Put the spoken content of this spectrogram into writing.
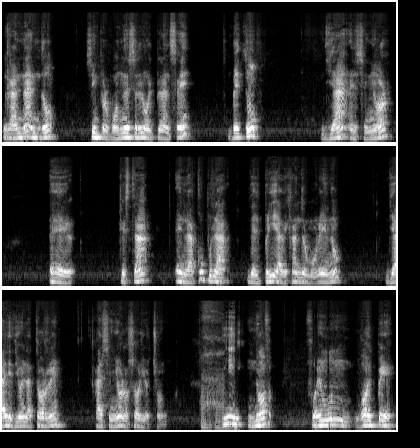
ganando sin proponérselo el plan C. Ve tú, ya el señor eh, que está en la cúpula del PRI, Alejandro Moreno, ya le dio en la torre al señor Osorio Chong. Y no fue un golpe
